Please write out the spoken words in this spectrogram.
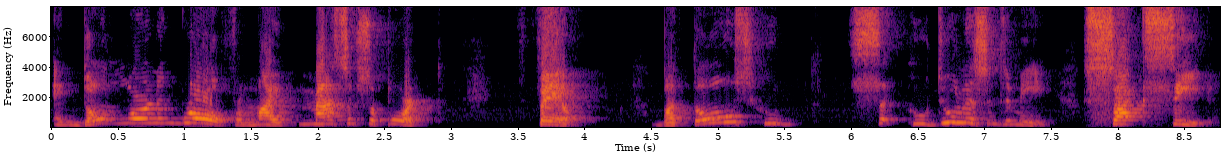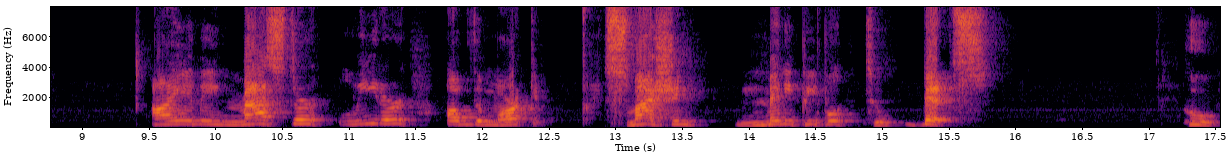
and don't learn and grow from my massive support fail. But those who, who do listen to me succeed. I am a master leader of the market, smashing many people to bits who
